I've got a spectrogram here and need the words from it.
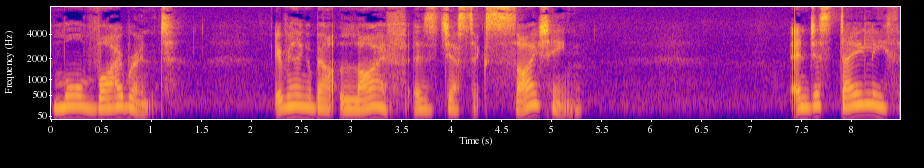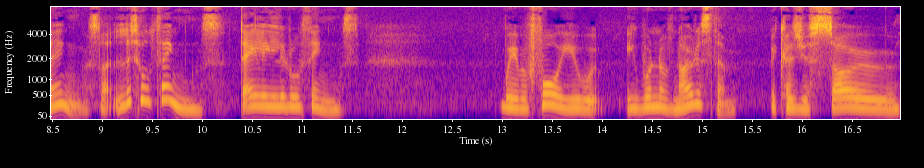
more vibrant. Everything about life is just exciting. And just daily things, like little things, daily little things, where before you, w- you wouldn't have noticed them because you're so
